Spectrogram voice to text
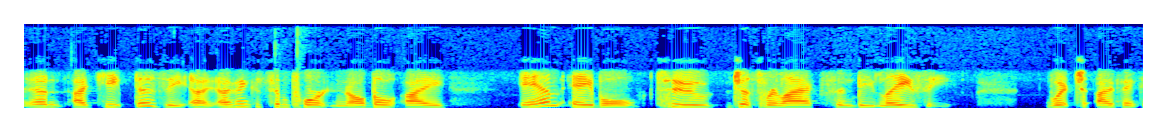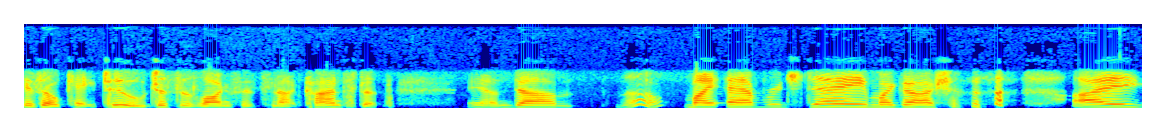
and I keep busy. I, I think it's important. Although I am able to just relax and be lazy, which I think is okay too, just as long as it's not constant. And um, oh, my average day, my gosh, I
